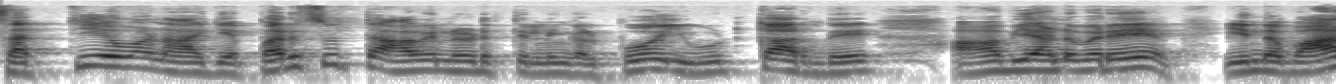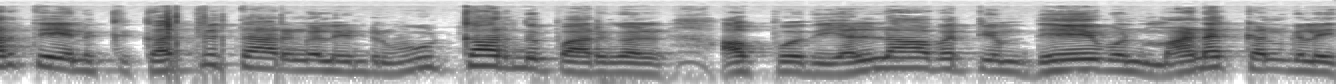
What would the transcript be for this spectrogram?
சத்தியவனாகிய பரிசுத்த ஆவியனிடத்தில் நீங்கள் போய் உட்கார்ந்து ஆவியானவரே இந்த வார்த்தையை எனக்கு கற்றுத்தாருங்கள் என்று உட்கார்ந்து பாருங்கள். அப்போது எல்லாவற்றையும் தேவன் மனக்கண்களை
